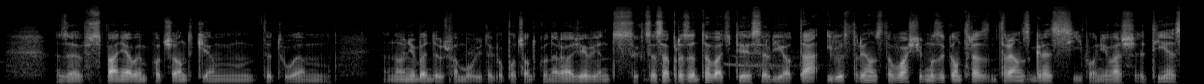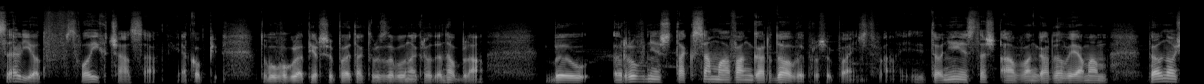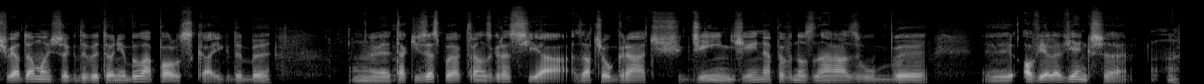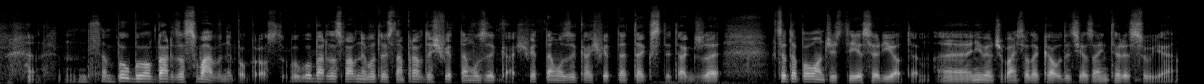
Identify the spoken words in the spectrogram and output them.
ze wspaniałym początkiem, tytułem no nie będę już wam mówił tego początku na razie, więc chcę zaprezentować T.S. Eliota, ilustrując to właśnie muzyką trans transgresji, ponieważ T.S. Eliot w swoich czasach, jako to był w ogóle pierwszy poeta, który zdobył Nagrodę Nobla, był również tak samo awangardowy, proszę Państwa. I to nie jest też awangardowy. Ja mam pełną świadomość, że gdyby to nie była Polska i gdyby e, taki zespół jak Transgresja zaczął grać gdzie indziej, na pewno znalazłby o wiele większe. Byłby bardzo sławny po prostu. Byłby bardzo sławny, bo to jest naprawdę świetna muzyka. Świetna muzyka, świetne teksty. Także chcę to połączyć z T.S. Eliotem. E, nie wiem, czy Państwa taka audycja zainteresuje.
